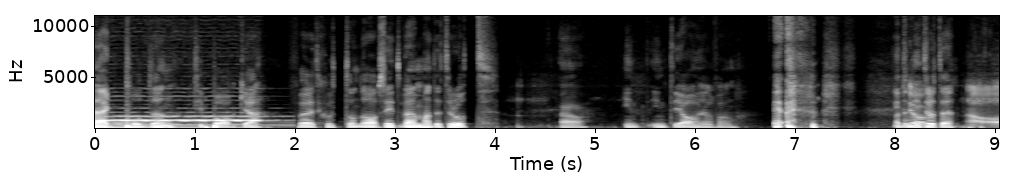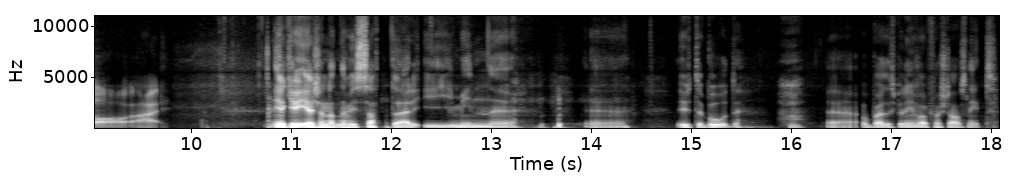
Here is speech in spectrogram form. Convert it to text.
Sägpodden tillbaka för ett 17 avsnitt. Vem hade trott? Ja. In, inte jag i alla fall. Hade Inte ni jag. trott det? Ja, nej. Jag kan ju erkänna att när vi satt där i min eh, eh, utebod eh, och började spela in vårt första avsnitt,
